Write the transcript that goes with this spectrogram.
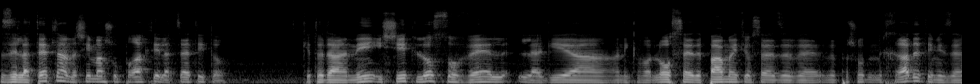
זה לתת לאנשים משהו פרקטי לצאת איתו. כי אתה יודע, אני אישית לא סובל להגיע, אני כבר לא עושה את זה, פעם הייתי עושה את זה ו- ופשוט נחרדתי מזה,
